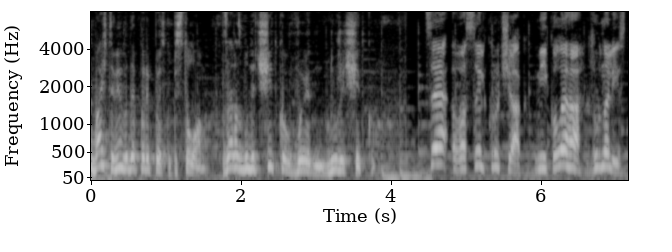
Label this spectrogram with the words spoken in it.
Бачите, він веде переписку під столом. Зараз буде чітко видно, дуже чітко. Це Василь Кручак, мій колега, журналіст.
